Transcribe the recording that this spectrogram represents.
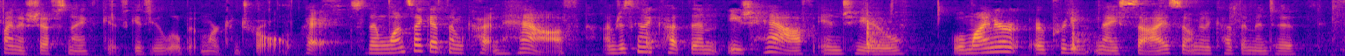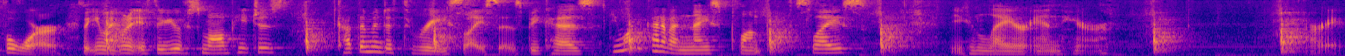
find a chef's knife gives, gives you a little bit more control. Okay, so then once I get them cut in half, I'm just gonna cut them each half into, well, mine are, are pretty nice size, so I'm gonna cut them into four. But you might wanna, if you have small peaches, cut them into three slices because you want kind of a nice plump slice that you can layer in here. All right.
